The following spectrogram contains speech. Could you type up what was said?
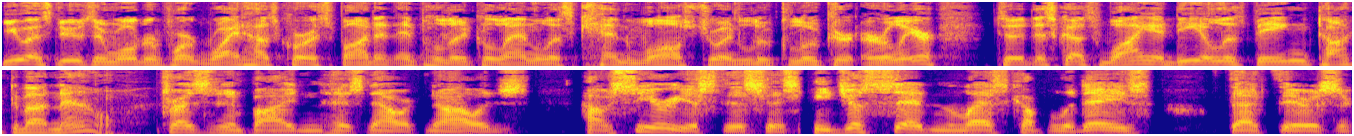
U.S. News and World Report White House correspondent and political analyst Ken Walsh joined Luke Lukert earlier to discuss why a deal is being talked about now. President Biden has now acknowledged how serious this is. He just said in the last couple of days that there's a,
